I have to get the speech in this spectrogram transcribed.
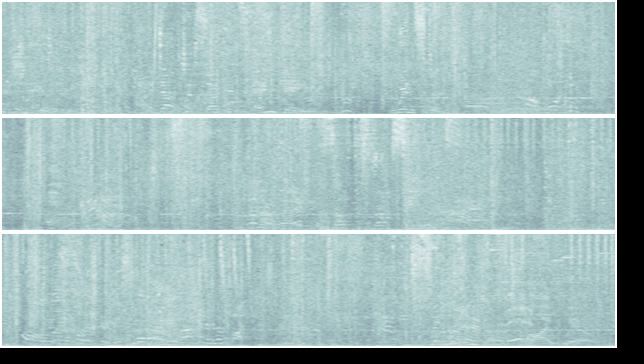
Adaptive circuits engaged. Winston. Self-destruct sequence. Surrender my will.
